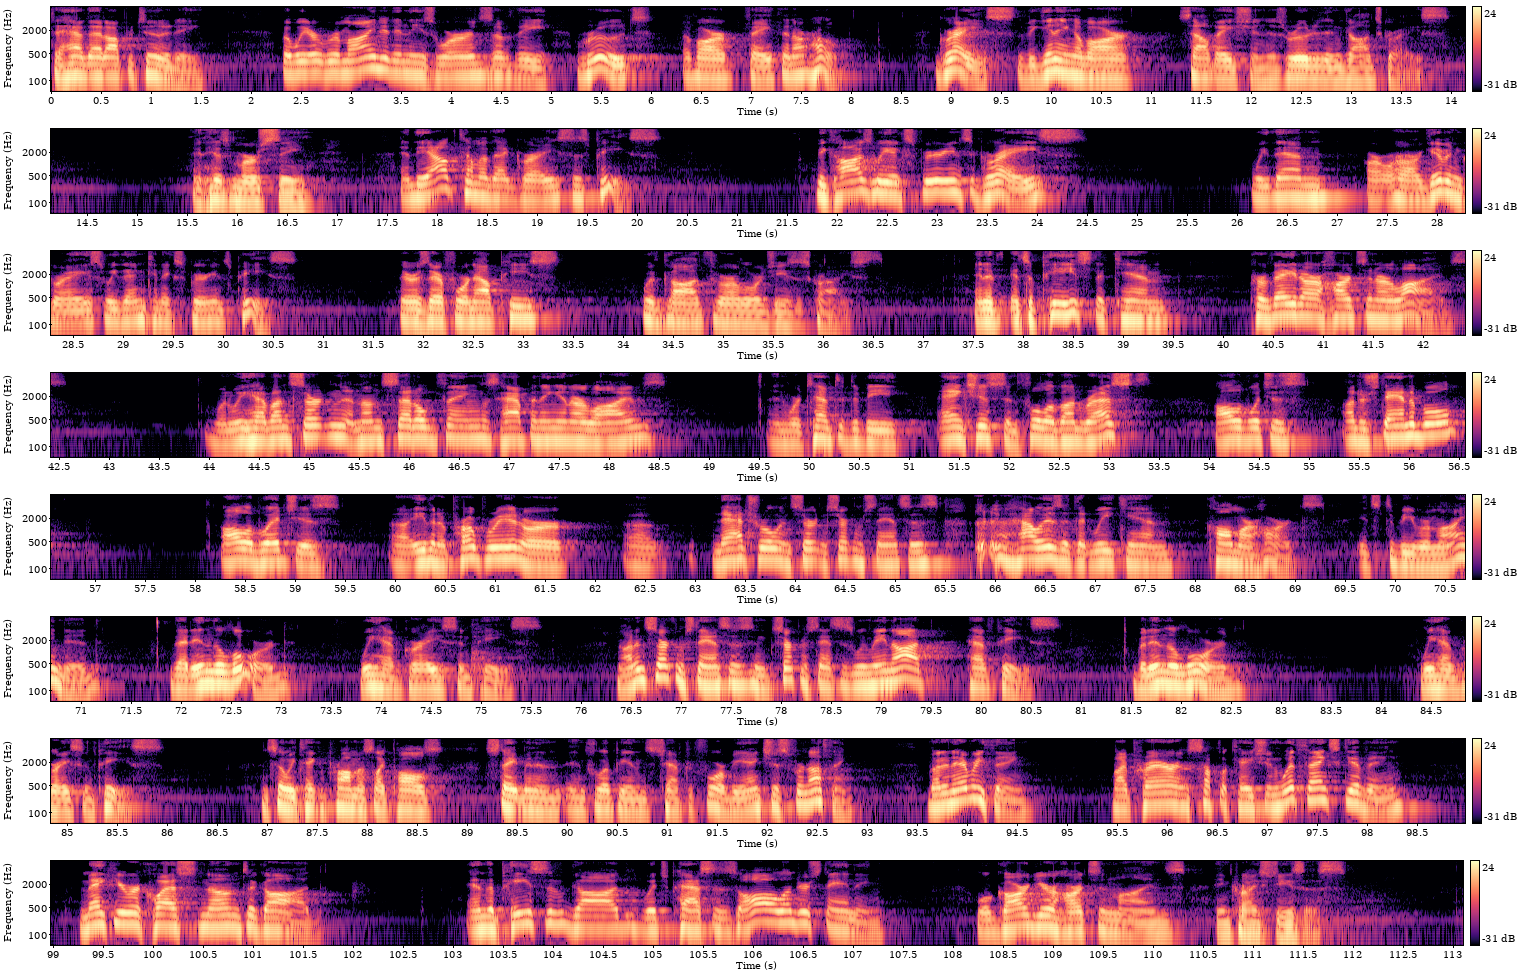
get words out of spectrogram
to have that opportunity. But we are reminded in these words of the root of our faith and our hope. Grace, the beginning of our salvation, is rooted in God's grace and His mercy. And the outcome of that grace is peace. Because we experience grace, we then, or, or are given grace, we then can experience peace. There is therefore now peace with God through our Lord Jesus Christ. And it, it's a peace that can pervade our hearts and our lives. when we have uncertain and unsettled things happening in our lives, and we're tempted to be anxious and full of unrest, all of which is understandable, all of which is uh, even appropriate or uh, natural in certain circumstances, how is it that we can calm our hearts? It's to be reminded that in the Lord we have grace and peace. Not in circumstances. In circumstances, we may not have peace. But in the Lord, we have grace and peace. And so we take a promise like Paul's statement in, in Philippians chapter 4 be anxious for nothing, but in everything, by prayer and supplication, with thanksgiving, make your requests known to God and the peace of God, which passes all understanding, will guard your hearts and minds in Christ Jesus.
